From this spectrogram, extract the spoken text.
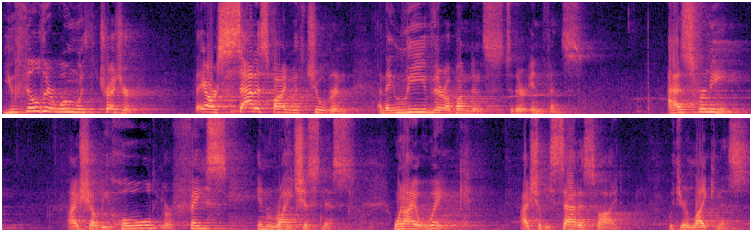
you fill their womb with treasure. They are satisfied with children, and they leave their abundance to their infants. As for me, I shall behold your face in righteousness. When I awake, I shall be satisfied with your likeness.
